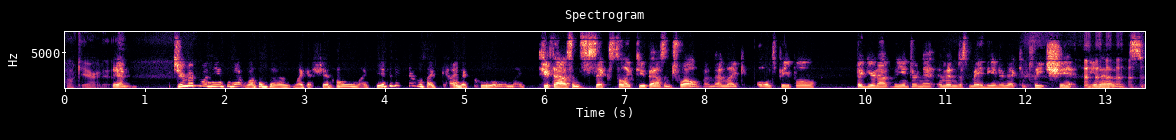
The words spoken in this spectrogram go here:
Fuck yeah, it is. Yeah. Do you remember when the internet wasn't the, like a shithole? Like the internet was like kind of cool in like 2006 to like 2012, and then like old people figured out the internet and then just made the internet complete shit. You know, it's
